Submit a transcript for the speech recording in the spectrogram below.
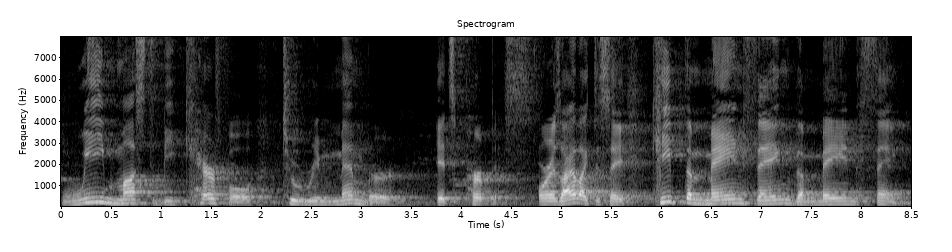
we must be careful to remember its purpose. Or as I like to say, keep the main thing the main thing.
